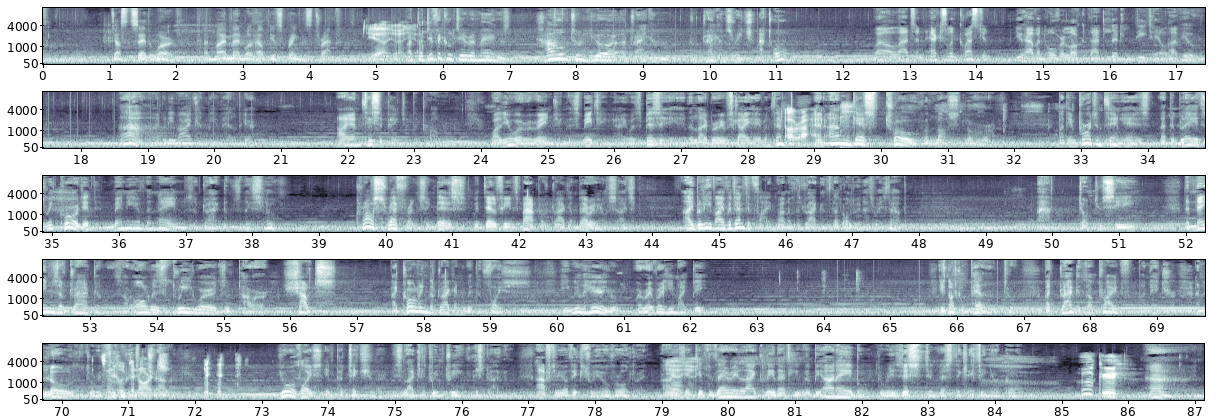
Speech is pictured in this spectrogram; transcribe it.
Just say the word, and my men will help you spring this trap. Yeah, yeah, But yeah. the difficulty remains how to lure a dragon to Dragonsreach at all. Well, that's an excellent question. You haven't overlooked that little detail, have you? Ah, I believe I can be of help here. I anticipated the problem. While you were arranging this meeting, I was busy in the library of Skyhaven Temple. All right. An unguessed trove of lost lore. But the important thing is that the Blades recorded many Cross-referencing this with Delphine's map of dragon burial sites, I believe I've identified one of the dragons that Alduin has raised up. Ah, Don't you see? The names of dragons are always three words of power, shouts. By calling the dragon with a voice, he will hear you wherever he might be. He's not compelled to, but dragons are prideful by nature loath to Sounds refuse like the challenge. Your voice in particular is likely to intrigue this dragon after your victory over Alduin. I Yeah, think yeah, it's very likely that he will be unable to resist investigating your call. Okay. Ah,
